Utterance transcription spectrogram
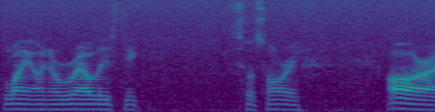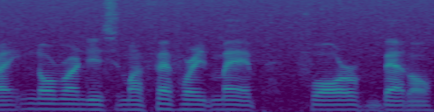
Play on a realistic. So sorry. Alright, Normandy is my favorite map for battle.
